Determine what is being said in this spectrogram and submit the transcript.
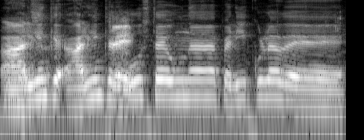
A alguien que, a alguien que Sí. le guste una película de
